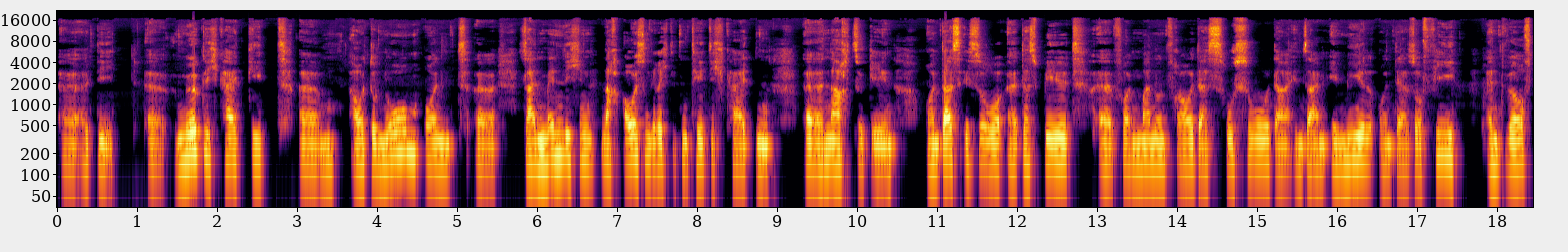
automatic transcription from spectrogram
äh, die äh, Möglichkeit gibt, ähm, autonom und äh, seinen männlichen, nach außen gerichteten Tätigkeiten äh, nachzugehen. Und das ist so äh, das Bild äh, von Mann und Frau, das Rousseau da in seinem Emile und der Sophie entwirft.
